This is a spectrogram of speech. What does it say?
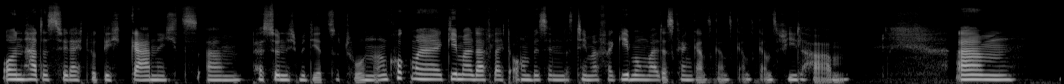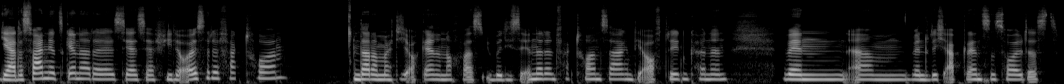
und hat es vielleicht wirklich gar nichts ähm, persönlich mit dir zu tun. Und guck mal, geh mal da vielleicht auch ein bisschen in das Thema Vergebung, weil das kann ganz, ganz, ganz, ganz viel haben. Ähm, ja, das waren jetzt generell sehr, sehr viele äußere Faktoren. Und darum möchte ich auch gerne noch was über diese inneren Faktoren sagen, die auftreten können, wenn, ähm, wenn du dich abgrenzen solltest.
